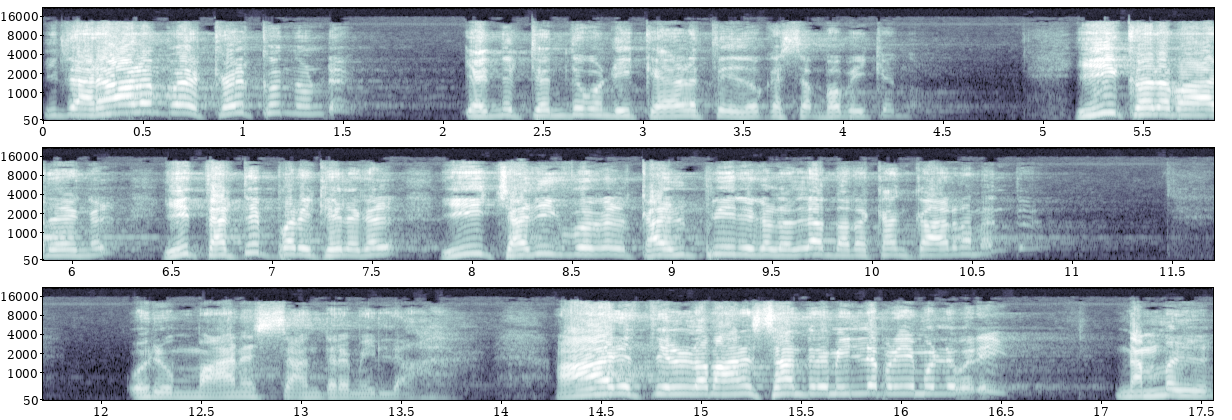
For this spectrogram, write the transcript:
ഇത് ധാരാളം പേർ കേൾക്കുന്നുണ്ട്. എന്നിട്ട് എന്തുകൊണ്ട് ഈ കേരളത്തിൽ ഇതൊക്കെ സംഭവിക്കുന്നു? ഈ കൊലപാതകങ്ങൾ ഈ തട്ടിപ്പറിക്കലുകൾ ഈ ചതിവുകൾ കൽപ്പീലുകളെല്ലാം നടക്കാൻ കാരണമെന്ത്? ഒരു മാനസാന്തരമില്ല. ആഴത്തിലുള്ള മാനസാന്തരമില്ല പ്രിയമുള്ളവരെ. നമ്മൾ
